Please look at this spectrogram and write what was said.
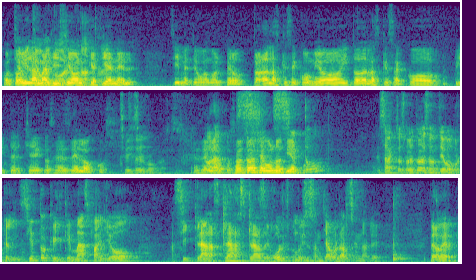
Con todo y la gol, maldición que ¿eh? tiene el... Sí, metió buen gol, pero todas las que se comió y todas las que sacó Peter Check, o sea, es de locos. Sí, Sí. se jugó varios. Es de Ahora, locos. Sobre todo el segundo siento- tiempo. Exacto, sobre todo el segundo tiempo, porque siento que el que más falló, así claras, claras, claras de goles, como dice Santiago, el Arsenal, ¿eh? Pero a ver,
